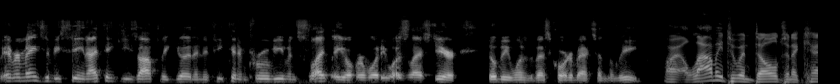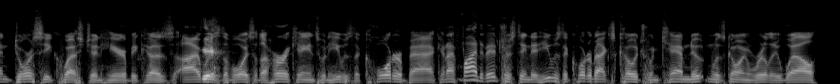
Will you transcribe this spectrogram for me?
it remains to be seen. I think he's awfully good, and if he can improve even slightly over what he was last year, he'll be one of the best quarterbacks in the league. All right, allow me to indulge in a Ken Dorsey question here because I was yeah. the voice of the Hurricanes when he was the quarterback, and I find it interesting that he was the quarterback's coach when Cam Newton was going really well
